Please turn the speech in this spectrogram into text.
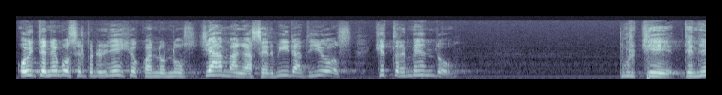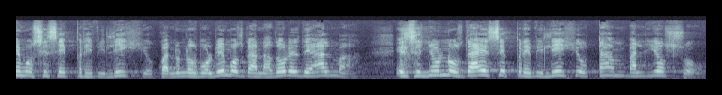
Hoy tenemos el privilegio cuando nos llaman a servir a Dios. Qué tremendo. Porque tenemos ese privilegio. Cuando nos volvemos ganadores de alma, el Señor nos da ese privilegio tan valioso.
